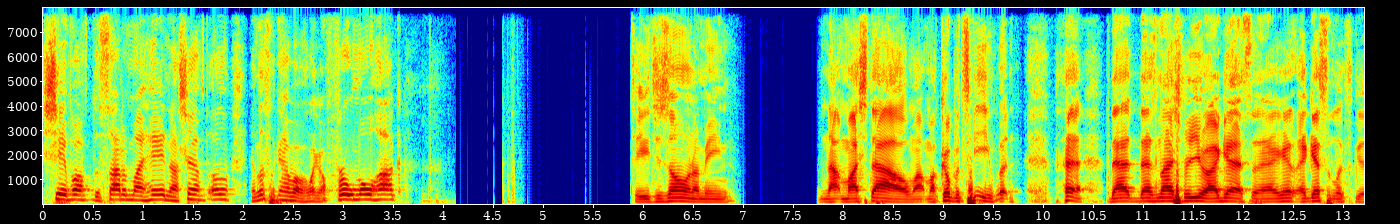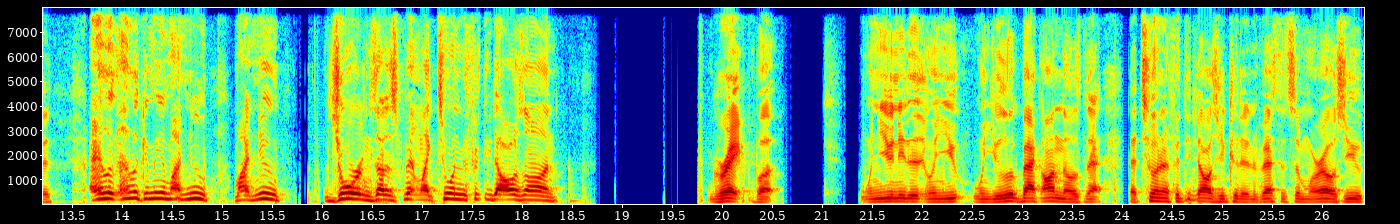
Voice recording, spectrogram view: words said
shave off the side of my head and I shave off the other, and looks like I have a, like a fro mohawk. To each his own. I mean, not my style, my, my cup of tea, but that that's nice for you, I guess. I guess I guess it looks good. Hey, look, hey, look at me and my new my new Jordans I spent like two hundred fifty dollars on. Great, but when you need it, when you when you look back on those, that that two hundred fifty dollars you could have invested somewhere else. You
